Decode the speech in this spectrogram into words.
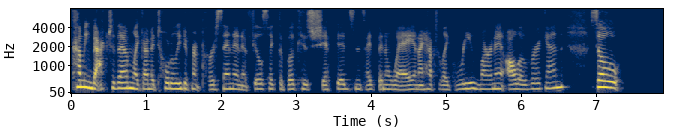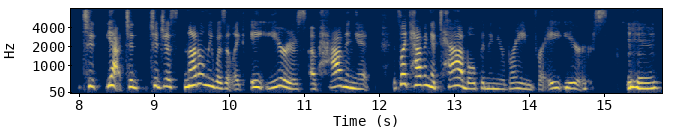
coming back to them like i'm a totally different person and it feels like the book has shifted since i've been away and i have to like relearn it all over again so to yeah to to just not only was it like 8 years of having it it's like having a tab open in your brain for 8 years Mhm.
